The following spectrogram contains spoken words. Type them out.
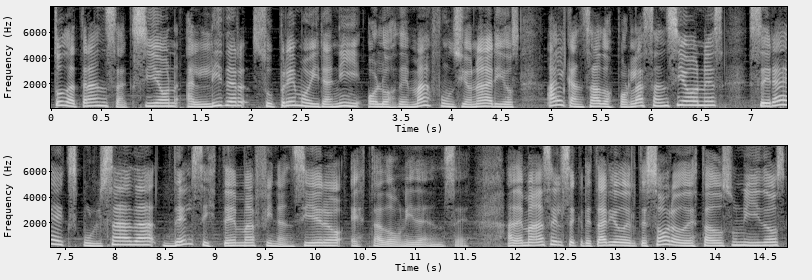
toda transacción al líder supremo iraní o los demás funcionarios alcanzados por las sanciones será expulsada del sistema financiero estadounidense. Además, el secretario del Tesoro de Estados Unidos,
